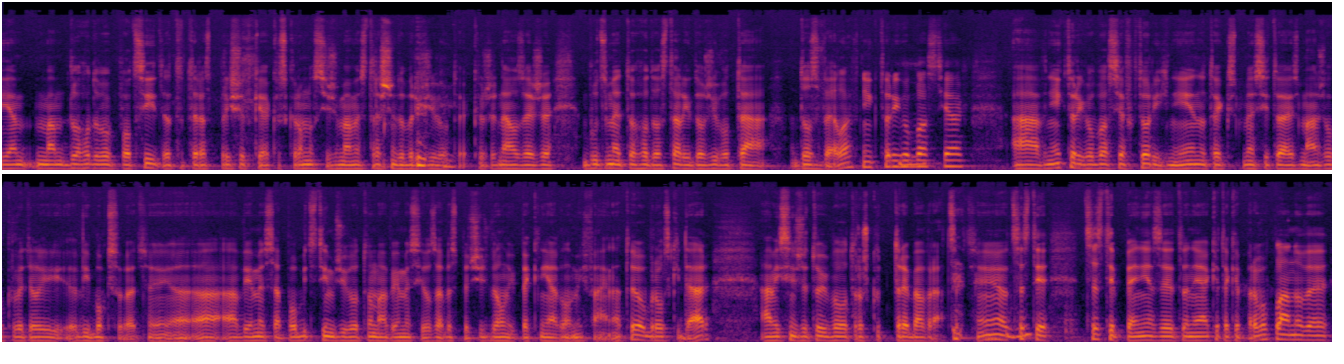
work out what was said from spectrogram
ja mám dlhodobo pocit, a to teraz pri všetkej ako skromnosti, že máme strašne dobrý život. Akože naozaj, že buď sme toho dostali do života dosť veľa v niektorých mm-hmm. oblastiach, a v niektorých oblastiach, v ktorých nie, no tak sme si to aj s manželkou vedeli vyboxovať. Hej, a, a, a vieme sa pobyť s tým životom a vieme si ho zabezpečiť veľmi pekný a veľmi fajn. A to je obrovský dar a myslím, že to by bolo trošku treba vrácať. A cez, tie, cez tie peniaze je to nejaké také prvoplánové,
